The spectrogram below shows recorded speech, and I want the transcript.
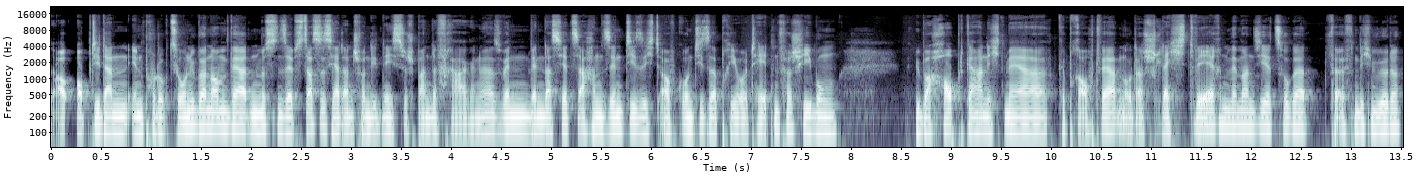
ob die dann in Produktion übernommen werden müssen, selbst das ist ja dann schon die nächste spannende Frage. Ne? Also wenn, wenn das jetzt Sachen sind, die sich aufgrund dieser Prioritätenverschiebung überhaupt gar nicht mehr gebraucht werden oder schlecht wären, wenn man sie jetzt sogar veröffentlichen würde,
